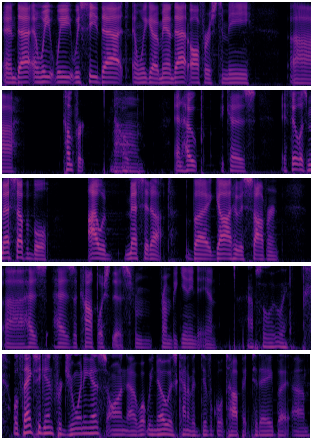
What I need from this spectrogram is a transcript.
And that and we, we, we see that and we go, man, that offers to me uh, comfort and hope. Um, and hope because if it was mess upable, I would mess it up. but God, who is sovereign, uh, has has accomplished this from from beginning to end. Absolutely. Well, thanks again for joining us on uh, what we know is kind of a difficult topic today. But um,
